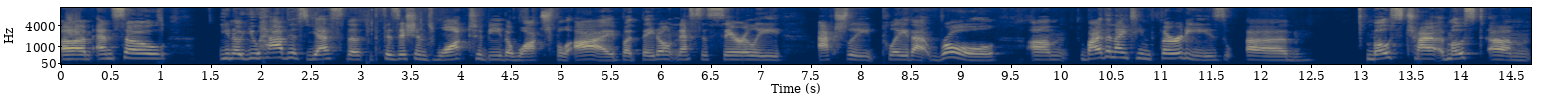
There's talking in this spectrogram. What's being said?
um, and so you know you have this yes the physicians want to be the watchful eye but they don't necessarily actually play that role um, by the 1930s, um, most child, most um,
